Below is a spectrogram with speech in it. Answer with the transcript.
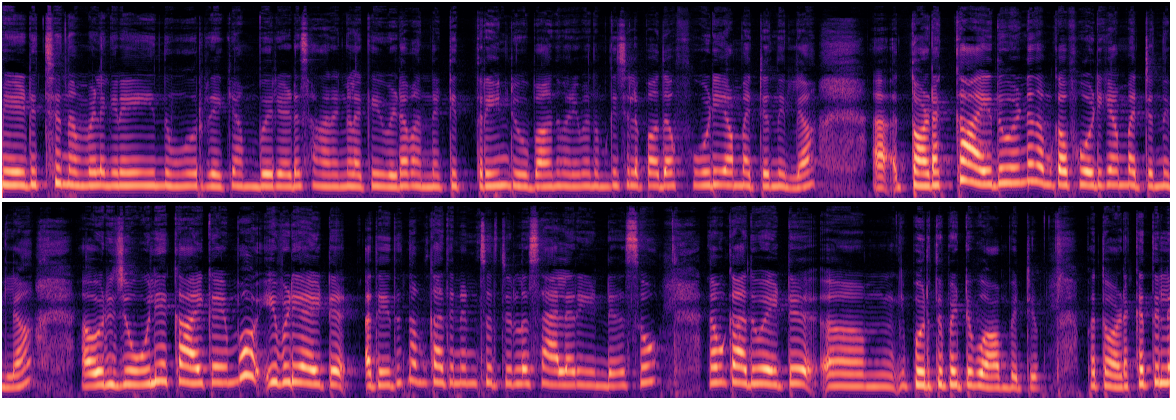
മേടിച്ച് നമ്മളിങ്ങനെ ഈ നൂറ് രൂപയ്ക്ക് അമ്പത് രൂപയുടെ സാധനങ്ങളൊക്കെ ഇവിടെ വന്നിട്ട് ഇത്രയും രൂപ എന്ന് പറയുമ്പോൾ നമുക്ക് ചിലപ്പോൾ അത് അഫോർഡ് ചെയ്യാൻ പറ്റുന്നില്ല. തുടക്കമായതുകൊണ്ട് നമുക്ക് അഫോർഡ് ചെയ്യാൻ പറ്റുന്നില്ല. ഒരു ജോലിയൊക്കെ ആയി കഴിയുമ്പോൾ ഇവിടെയായിട്ട് അതായത് നമുക്ക് അതിനനുസരിച്ചുള്ള സാലറി ഉണ്ട്. സോ നമുക്ക് അതുമായിട്ട് പൊരുത്തപ്പെട്ട് പോകാൻ പറ്റും. അപ്പോൾ തുടക്കത്തിൽ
